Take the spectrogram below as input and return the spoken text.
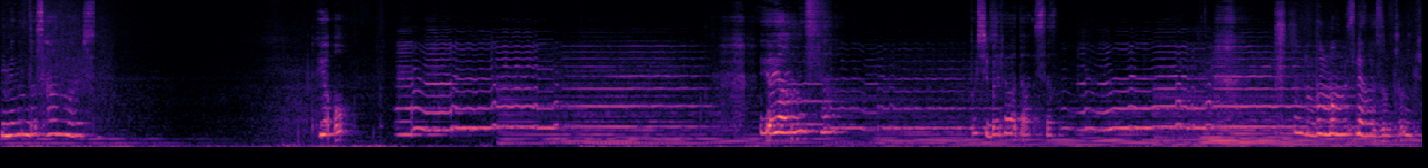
Yanımda sen varsın. Ya o? Ya yalnızsa? Başı beladaysa? Onu bulmamız lazım Tunç.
